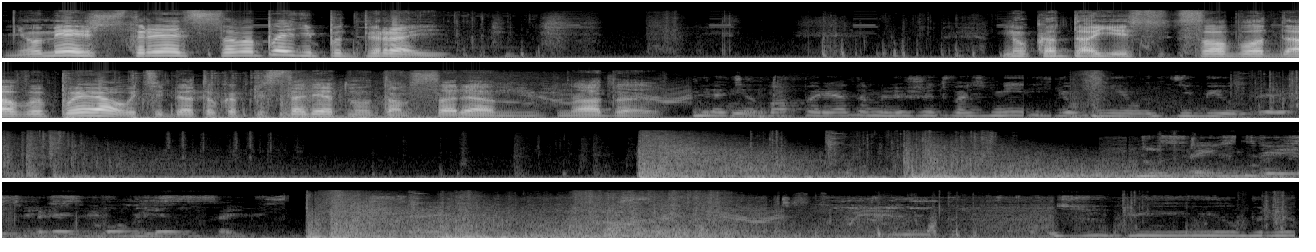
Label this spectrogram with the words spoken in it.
Не умеешь стрелять с AWP, не подбирай. Ну, когда есть свобода AWP, а у тебя только пистолет, ну там, сорян, надо. Блять, а баба рядом лежит, возьми и ёбни его, блядь. Ну здесь. Дебил, блядь.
